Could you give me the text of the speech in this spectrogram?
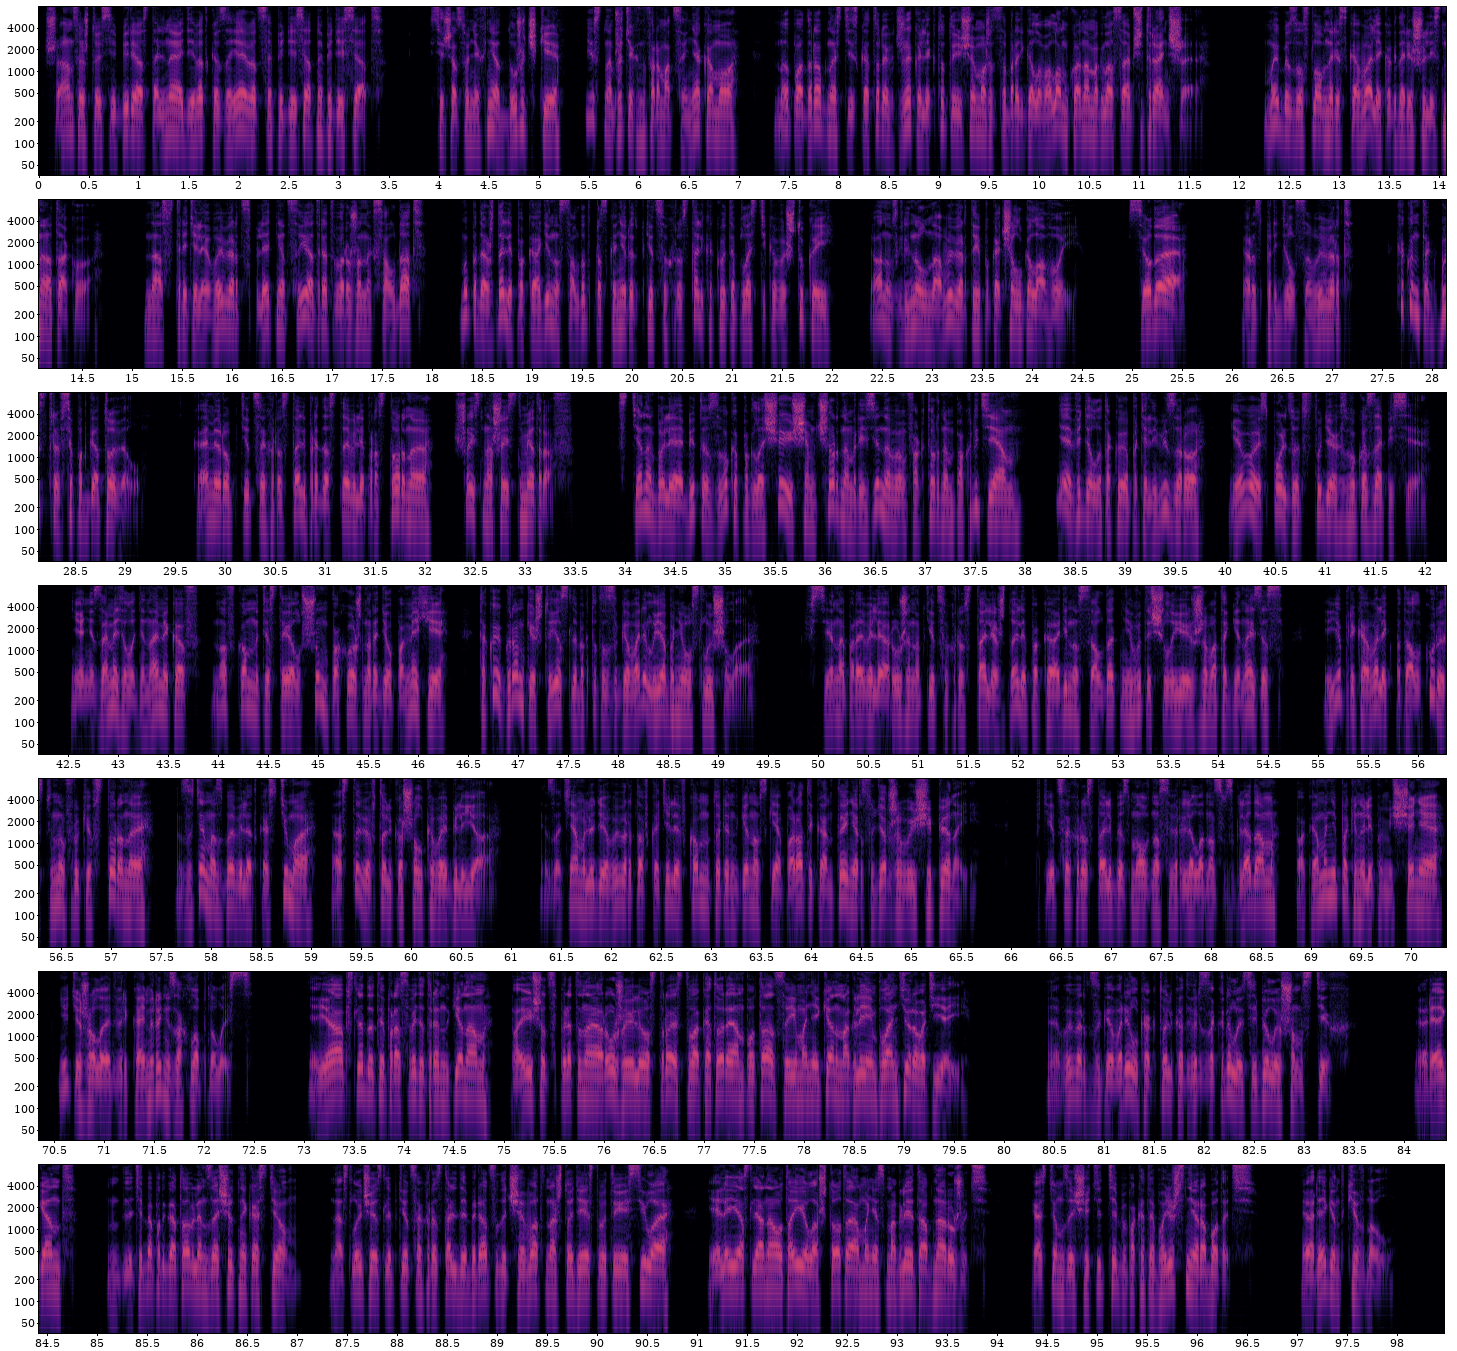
Шансы, что Сибирь и остальная девятка заявятся 50 на 50. Сейчас у них нет душечки, и снабжить их информацией некому, но подробности, из которых Джек или кто-то еще может собрать головоломку, она могла сообщить раньше. Мы, безусловно, рисковали, когда решились на атаку. Нас встретили выверт, сплетницы и отряд вооруженных солдат. Мы подождали, пока один из солдат просканирует птицу Хрусталь какой-то пластиковой штукой. Он взглянул на выверта и покачал головой. «Сюда!» – распорядился выверт, как он так быстро все подготовил? Камеру птицы Хрусталь предоставили просторную, 6 на 6 метров. Стены были обиты звукопоглощающим черным резиновым фактурным покрытием. Я видела такое по телевизору, его используют в студиях звукозаписи. Я не заметила динамиков, но в комнате стоял шум, похожий на радиопомехи, такой громкий, что если бы кто-то заговорил, я бы не услышала. Все направили оружие на птицу хрусталь и ждали, пока один из солдат не вытащил ее из живота Генезис. Ее приковали к потолку, растянув руки в стороны, затем избавили от костюма, оставив только шелковое белье. Затем люди выверта вкатили в комнату рентгеновский аппарат и контейнер с удерживающей пеной. Птица Хрусталь безмолвно сверлила нас взглядом, пока мы не покинули помещение, и тяжелая дверь камеры не захлопнулась. Её обследуют и просветят рентгеном, поищут спрятанное оружие или устройство, которое ампутация и манекен могли имплантировать ей. Выверт заговорил, как только дверь закрылась и белый шум стих. «Регент, для тебя подготовлен защитный костюм. На случай, если птица Хрусталь доберется до чего-то, на что действует ее сила, или если она утаила что-то, а мы не смогли это обнаружить. Костюм защитит тебя, пока ты будешь с ней работать». Регент кивнул.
